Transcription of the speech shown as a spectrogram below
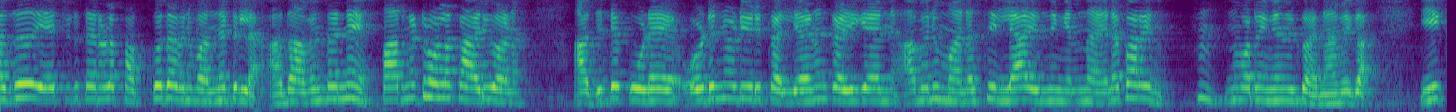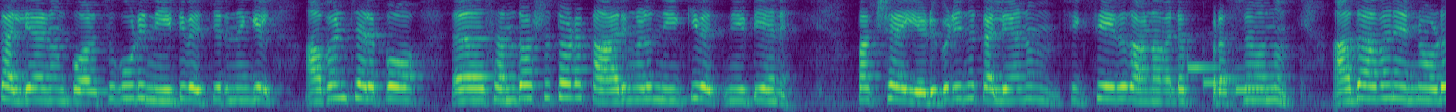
അത് ഏറ്റെടുക്കാനുള്ള പക്വത അവന് വന്നിട്ടില്ല. അത് അവൻ തന്നെ പറഞ്ഞിട്ടുള്ള കാര്യമാണ്. അതിന്റെ കൂടെ ഉടനടി ഒരു കല്യാണം കഴിയാൻ അവന് മനസ്സില്ല എന്നിങ്ങനെ നയന പറയുന്നു. എന്ന് പറഞ്ഞു ഇങ്ങനെ നിൽക്കും അനാമിക ഈ കല്യാണം കുറച്ചുകൂടി നീട്ടി വെച്ചിരുന്നെങ്കിൽ അവൻ ചിലപ്പോൾ സന്തോഷത്തോടെ കാര്യങ്ങൾ നീക്കി നീട്ടിയേനെ. പക്ഷേ എടുപിടിന്ന് കല്യാണം ഫിക്സ് ചെയ്തതാണ് അവന്റെ പ്രശ്നമെന്നും അത് അവൻ എന്നോട്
